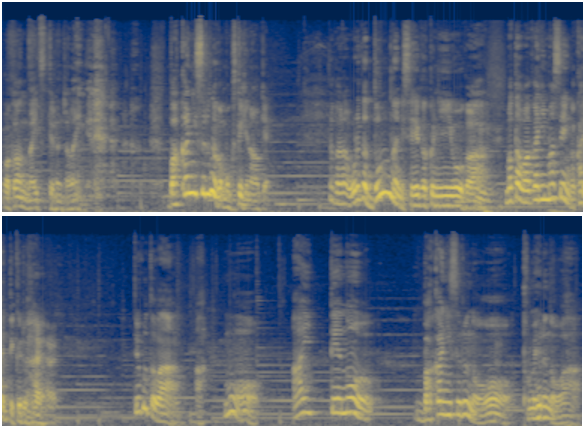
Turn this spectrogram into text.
分かんないっつってるんじゃないんでね。バカにするのが目的なわけ。だから俺がどんなに正確に言おうが、うん、また分かりませんが返ってくるはいはい、っていうことはあもう相手のバカにするのを止めるのは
